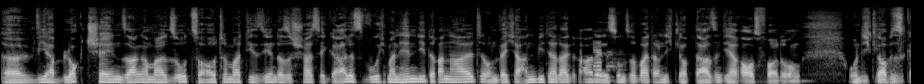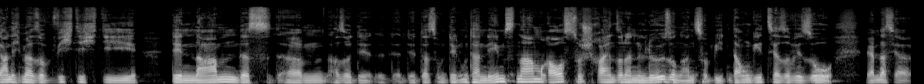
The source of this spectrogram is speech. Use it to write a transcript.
äh, via Blockchain, sagen wir mal, so zu automatisieren, dass es scheißegal ist, wo ich mein Handy dran halte und welcher Anbieter da gerade ja. ist und so weiter. Und ich glaube, da sind die Herausforderungen. Und ich glaube, es ist gar nicht mehr so wichtig, die den Namen des, ähm, also de, de, das, den Unternehmensnamen rauszuschreien, sondern eine Lösung anzubieten. Darum geht's ja sowieso. Wir haben das ja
